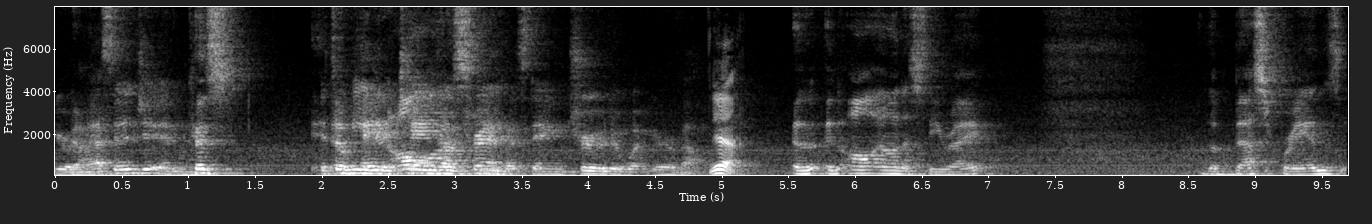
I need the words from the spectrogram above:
your Yeah. message and Because it's I mean, okay in to all change on honesty- trend, but staying true to what you're about. Yeah, in, in all honesty, right? The best brands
